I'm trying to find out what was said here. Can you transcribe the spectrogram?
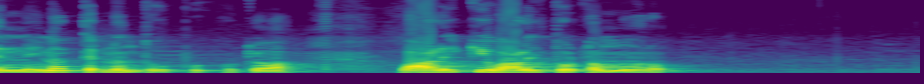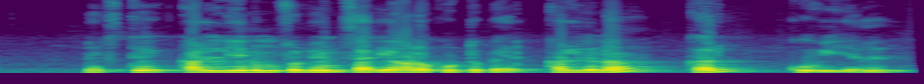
தென்னைனா தென்னந்தோப்பு. ஓகேவா வாழைக்கு வாழை தோட்டம்னு வரும். நெக்ஸ்ட்டு கல் எனும் சொல்லின் சரியான கூட்டுப்பெயர். கல்லுனா கற் குவியல்.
